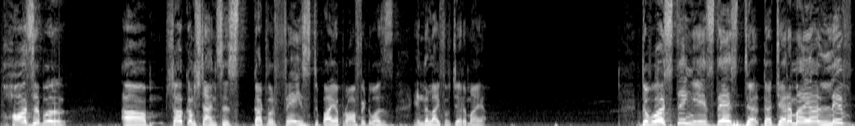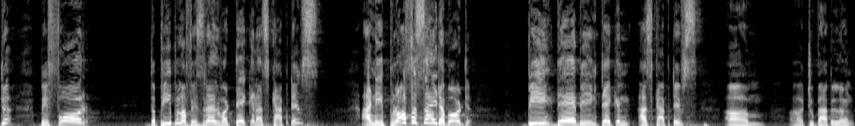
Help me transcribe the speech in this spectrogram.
possible um, circumstances that were faced by a prophet was in the life of Jeremiah. The worst thing is this that Jeremiah lived before the people of Israel were taken as captives, and he prophesied about being, they being taken as captives um, uh, to Babylon.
